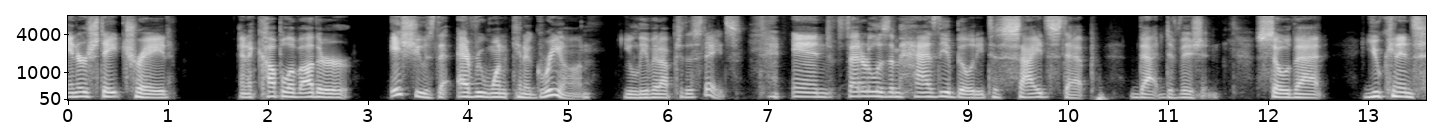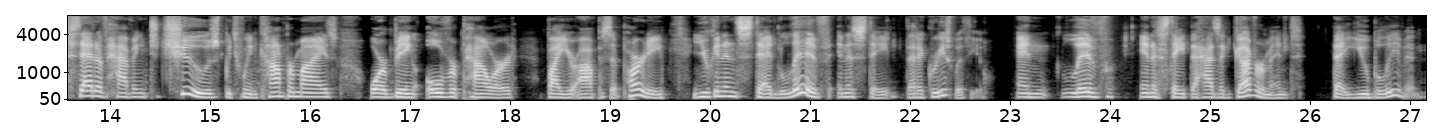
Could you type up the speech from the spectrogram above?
interstate trade, and a couple of other issues that everyone can agree on, you leave it up to the states. And federalism has the ability to sidestep that division so that you can, instead of having to choose between compromise or being overpowered by your opposite party, you can instead live in a state that agrees with you and live in a state that has a government that you believe in.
